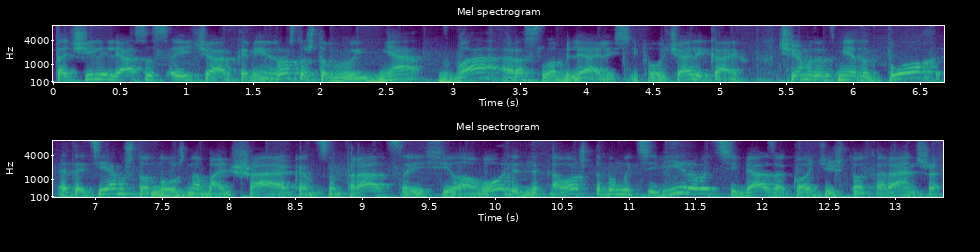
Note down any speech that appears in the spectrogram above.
точили лясы с HR-ками. Просто чтобы вы дня два расслаблялись и получали кайф. Чем этот метод плох? Это тем, что нужна большая концентрация и сила воли для того, чтобы мотивировать себя закончить что-то раньше.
